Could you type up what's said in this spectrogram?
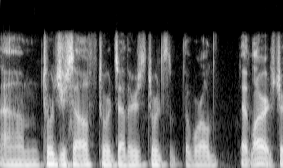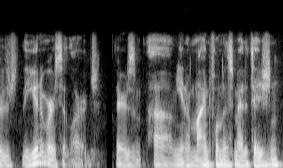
Uh-huh. um, towards yourself, towards others, towards the world at large, towards the universe at large. There's, um, you know, mindfulness meditation,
